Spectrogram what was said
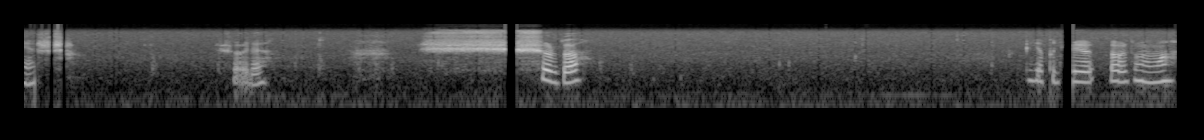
Bir. Şöyle. Şurada. Yapıcıyı gördüm ama.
